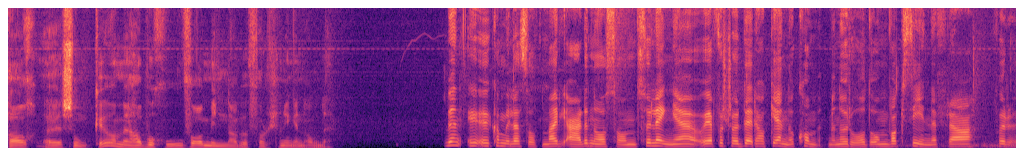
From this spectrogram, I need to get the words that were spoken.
har eh, sunket, og vi har behov for å minne befolkningen om det. Men eh, Camilla Stoltenberg, er det nå sånn, så lenge, og jeg forstår Dere har ikke ennå kommet med noe råd om vaksine fra for,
